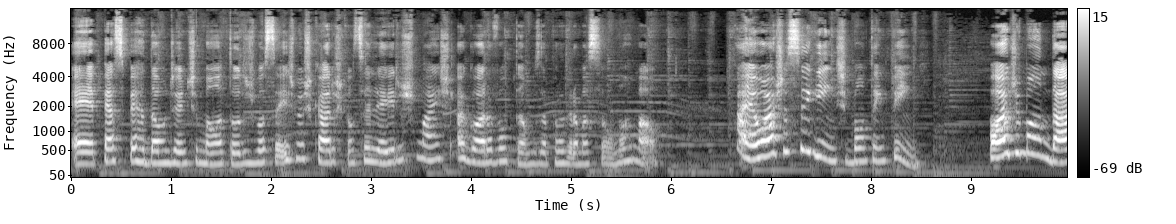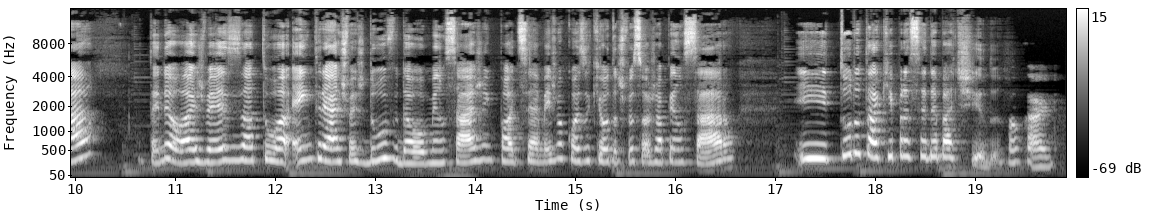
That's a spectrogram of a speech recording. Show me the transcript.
É, peço perdão de antemão a todos vocês, meus caros conselheiros, mas agora voltamos à programação normal. Ah, eu acho o seguinte, Bom Tempim. Pode mandar, entendeu? Às vezes a tua, entre aspas, dúvida ou mensagem pode ser a mesma coisa que outras pessoas já pensaram. E tudo tá aqui para ser debatido Concordo.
